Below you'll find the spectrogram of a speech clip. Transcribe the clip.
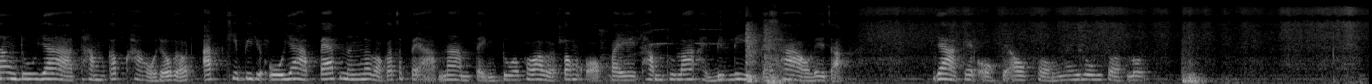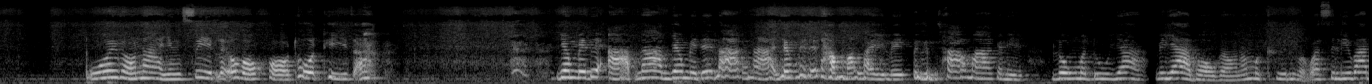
นั่งดูย่าทำกับเขาเดี๋ยวแบบอัดคลิปวิดีโอย่าแป๊บนึงแล้วแบบก็จะไปอาบน้ำแต่งตัว เพราะว่าแบบต้องออกไปทำธุระให้บิลลี่แต่เช้าเลยจ้ะย่าแกออกไปเอาของในโรงจอดรถโอ้ยเบาหน้ายังซีดเลยโอ้บอกขอโทษทีจ้ะยังไม่ได้อาบน้ำยังไม่ได้ล้างหน้ายังไม่ได้ทำอะไรเลยตื่นเช้ามากันนี่ ลงมาดูย่าแม่ย่าบอกเราเนาะเมื่อคืนบอกว่าสิริวัล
